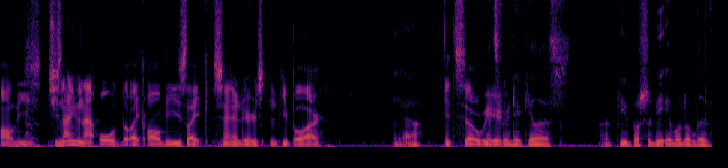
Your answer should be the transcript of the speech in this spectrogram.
all these. She's not even that old, but like all these like senators and people are. Yeah. It's so weird. It's ridiculous. Uh, people should be able to live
